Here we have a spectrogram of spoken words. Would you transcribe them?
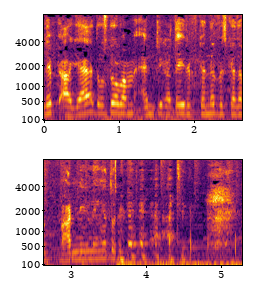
लिफ्ट आ गया है। दोस्तों अब हम एंट्री करते ही। लिफ्ट के अंदर फिर उसके अंदर बाहर निकलेंगे तो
